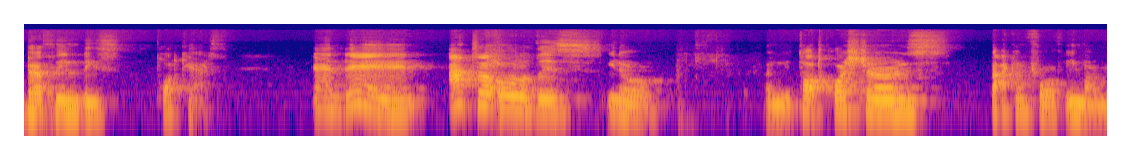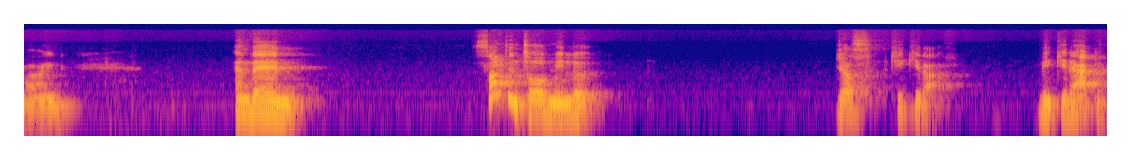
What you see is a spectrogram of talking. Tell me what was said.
birthing these podcasts? And then after all of this, you know, I mean, thought questions back and forth in my mind, and then something told me, look, just kick it off, make it happen.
